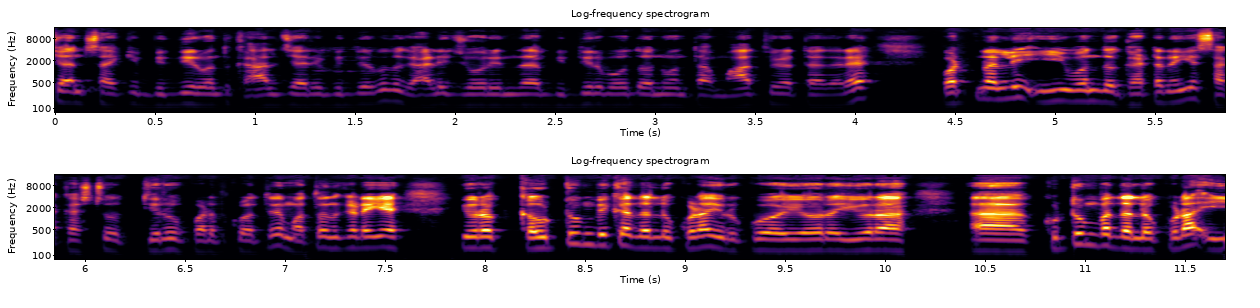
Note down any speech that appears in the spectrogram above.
ಚಾನ್ಸ್ ಹಾಕಿ ಬಿದ್ದಿರುವಂಥ ಕಾಲು ಜಾರಿ ಬಿದ್ದಿರ್ಬೋದು ಗಾಳಿ ಜೋರಿಂದ ಬಿದ್ದಿರ್ಬೋದು ಅನ್ನುವಂಥ ಮಾತು ಹೇಳ್ತಾ ಇದ್ದಾರೆ ಒಟ್ಟಿನಲ್ಲಿ ಈ ಒಂದು ಘಟನೆಗೆ ಸಾಕಷ್ಟು ತಿರುವು ಪಡೆದುಕೊಳ್ತದೆ. ಮತ್ತೊಂದು ಕಡೆಗೆ ಇವರ ಕೌಟುಂಬಿಕದಲ್ಲೂ ಕೂಡ, ಇವರು, ಇವರ ಇವರ ಕುಟುಂಬದಲ್ಲೂ ಕೂಡ ಈ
